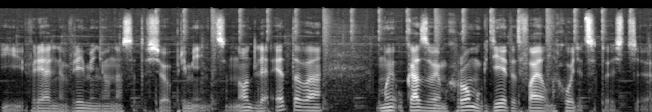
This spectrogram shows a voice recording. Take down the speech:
и в реальном времени у нас это все применится. Но для этого мы указываем Chrome, где этот файл находится. То есть э,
